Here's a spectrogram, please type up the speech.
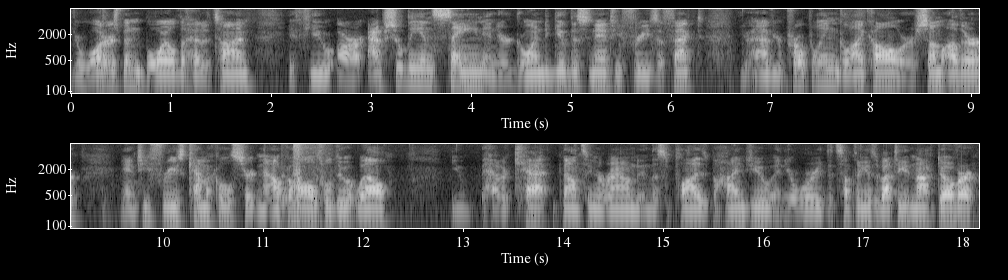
Your water's been boiled ahead of time. If you are absolutely insane and you're going to give this an antifreeze effect, you have your propylene glycol or some other antifreeze chemicals, certain alcohols will do it well. You have a cat bouncing around in the supplies behind you and you're worried that something is about to get knocked over.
